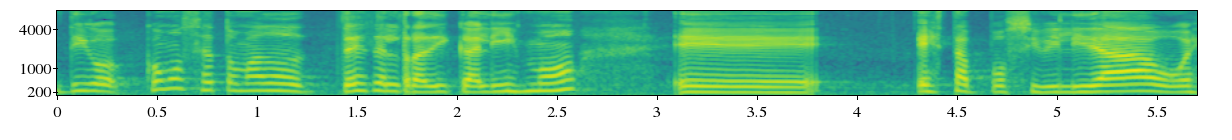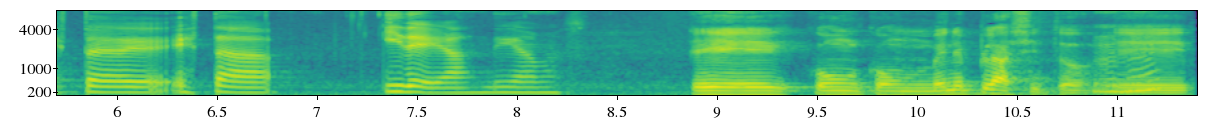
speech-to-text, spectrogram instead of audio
digo, ¿cómo se ha tomado desde el radicalismo eh, esta posibilidad o esta, idea, digamos? Eh, con, beneplácito. Eh,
